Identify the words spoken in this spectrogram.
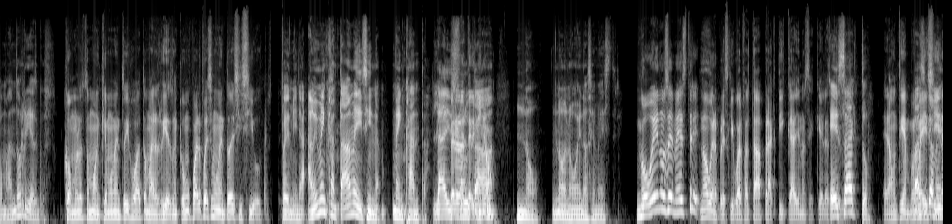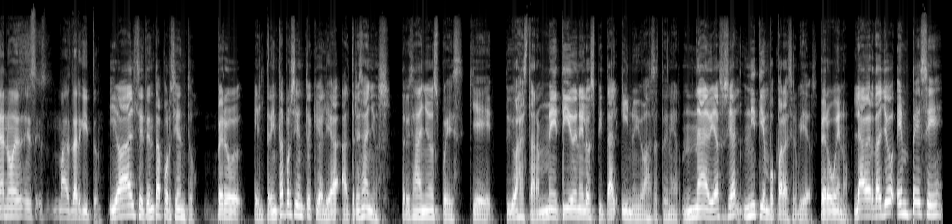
tomando riesgos. ¿Cómo lo tomó? ¿En qué momento dijo va a tomar el riesgo? ¿Cómo, ¿Cuál fue ese momento decisivo? Pues mira, a mí me encantaba medicina, me encanta. La ¿Pero la disfrutaba. terminó? No, no, noveno semestre. ¿Noveno semestre? No, bueno, pero es que igual faltaba práctica, yo no sé qué. las- Exacto. Era un tiempo. En medicina no es, es- es más larguito. Iba al 70%. Pero el 30% equivalía a tres años. Tres años, pues, que tú ibas a estar metido en el hospital y no ibas a tener nada de vida social ni tiempo para hacer videos. Pero bueno, la verdad yo empecé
